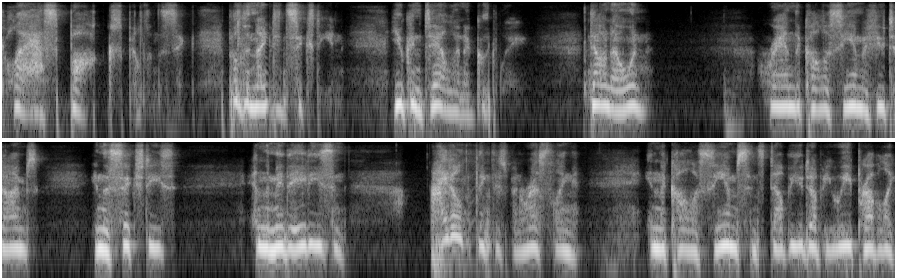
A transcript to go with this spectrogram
glass box built in the built in 1960, and you can tell in a good way. Don Owen ran the Coliseum a few times in the 60s and the mid 80s, and I don't think there's been wrestling in the Coliseum since WWE, probably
